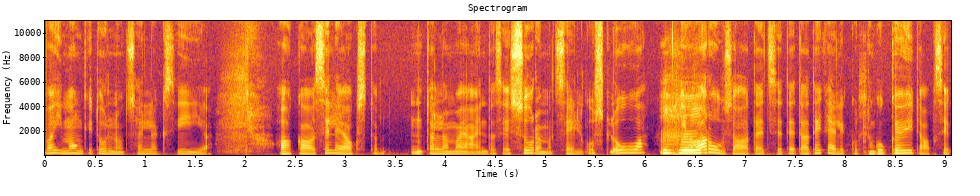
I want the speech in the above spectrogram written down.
vaim ongi tulnud selleks siia, aga selle jaoks ta tal on vaja enda sees suuremat selgust luua mm -hmm. ja aru saada, et see teda tegelikult nagu köidab, see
